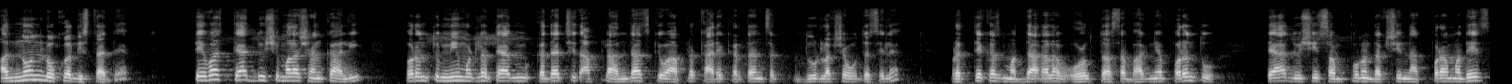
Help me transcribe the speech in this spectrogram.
अननोन लोक दिसतात आहे. तेव्हा त्याच दिवशी मला शंका आली. परंतु मी म्हटलं त्या कदाचित आपला अंदाज किंवा आपलं कार्यकर्त्यांचं दुर्लक्ष होत असेल. आहे प्रत्येकच मतदाराला ओळखतं असा भाग नाही. परंतु त्या दिवशी संपूर्ण दक्षिण नागपुरामध्येच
